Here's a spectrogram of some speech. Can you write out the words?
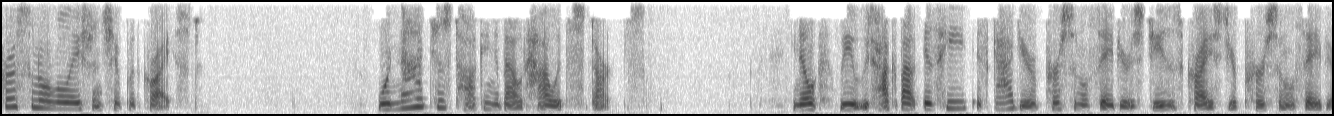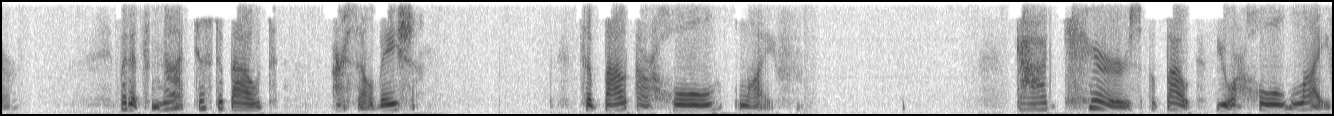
personal relationship with Christ, we're not just talking about how it starts. You know, we, we talk about is he is God your personal savior? Is Jesus Christ your personal savior? But it's not just about our salvation. It's about our whole life. God cares about your whole life.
